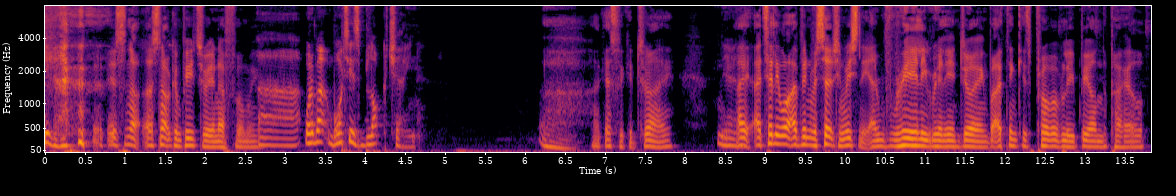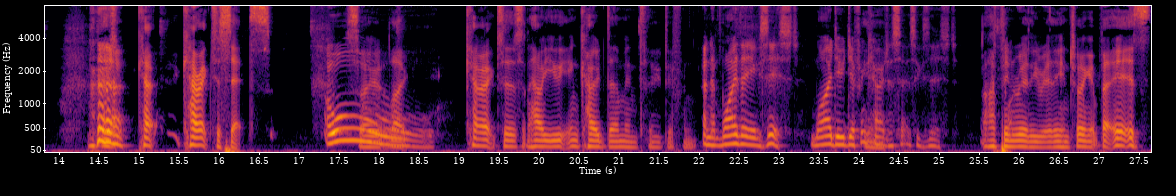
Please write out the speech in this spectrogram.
either. It's not. That's not computery enough for me. uh, what about what is blockchain? I guess we could try. Yeah. I, I tell you what, I've been researching recently and really, really enjoying, but I think it's probably beyond the pale. Ca- character sets, oh, so like- characters, and how you encode them into different. and why they exist? Why do different Yeah. character sets exist? I've been really, really enjoying it, but it is,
